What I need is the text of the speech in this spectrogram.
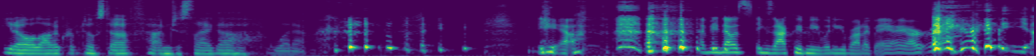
you know, a lot of crypto stuff, I'm just like, oh, whatever. yeah. I mean, that was exactly me when you brought up AI art. Right? yeah.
